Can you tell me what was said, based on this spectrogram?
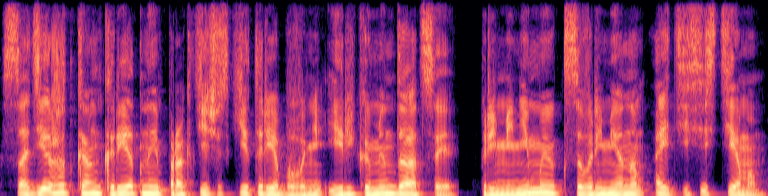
содержат конкретные практические требования и рекомендации, применимые к современным IT-системам,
